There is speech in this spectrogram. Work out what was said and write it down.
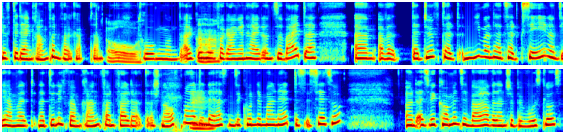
dürfte der einen Krampfanfall gehabt haben. Oh. Drogen- und Alkoholvergangenheit und so weiter. Ähm, aber der dürfte halt, niemand hat es halt gesehen und die haben halt natürlich beim Krampfanfall, da, da schnauft man halt mhm. in der ersten Sekunde mal nicht, das ist ja so. Und als wir kommen sind, war er aber dann schon bewusstlos.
